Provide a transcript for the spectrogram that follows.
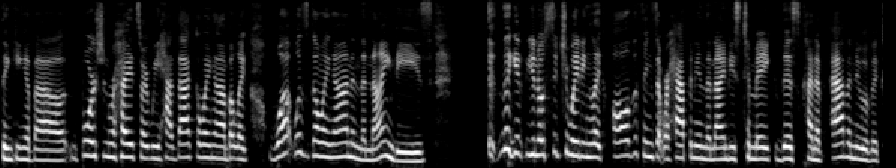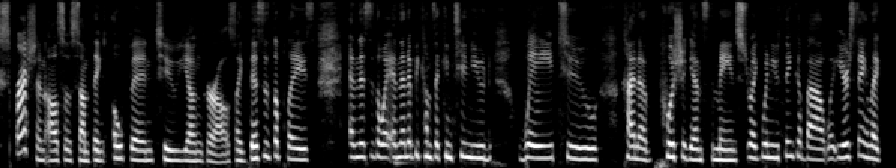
thinking about abortion rights, right? We had that going on. But like, what was going on in the 90s uh, Eh, like you know situating like all the things that were happening in the 90s to make this kind of avenue of expression also something open to young girls like this is the place and this is the way and then it becomes a continued way to kind of push against the mainstream like when you think about what you're saying like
